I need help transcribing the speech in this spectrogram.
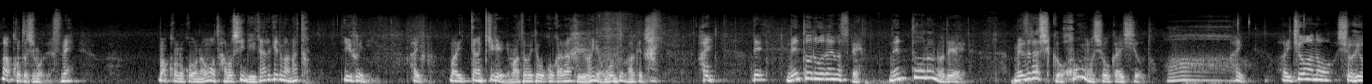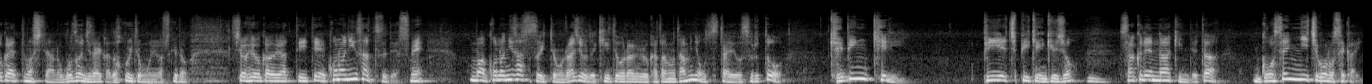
まあ今年もですね、まあこのコーナーも楽しんでいただければなというふうにはい。まあ、一旦きれいにまとめておこうかなというふうに思ってるわけです。はい。で、年頭でございますね。年頭なので、珍しく本を紹介しようと。はい。一応、あの、書評家やってまして、あの、ご存じない方多いと思いますけど、書評家をやっていて、この2冊ですね。まあ、この2冊といっても、ラジオで聞いておられる方のためにお伝えをすると、ケビン・ケリー、PHP 研究所、うん、昨年の秋に出た5000日後の世界、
